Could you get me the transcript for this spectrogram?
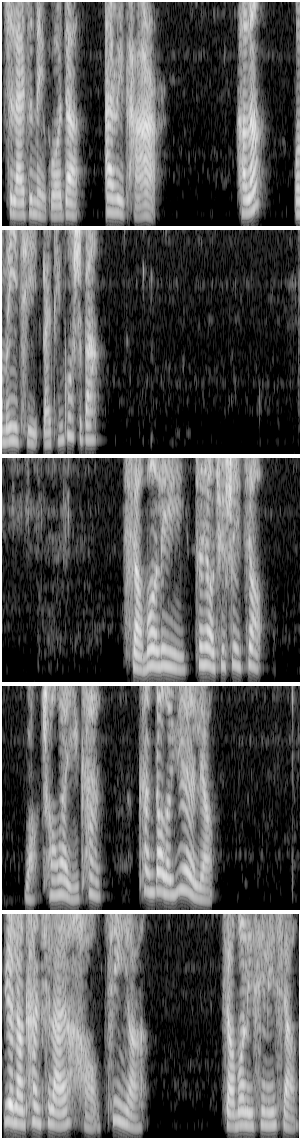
是来自美国的艾瑞卡尔。好了，我们一起来听故事吧。小茉莉正要去睡觉，往窗外一看，看到了月亮。月亮看起来好近啊！小茉莉心里想：“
